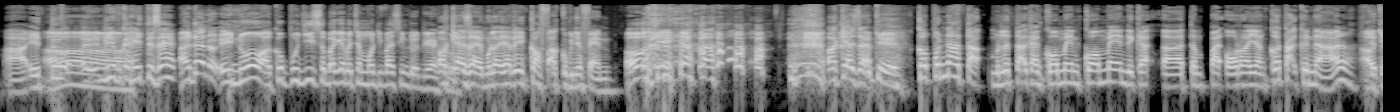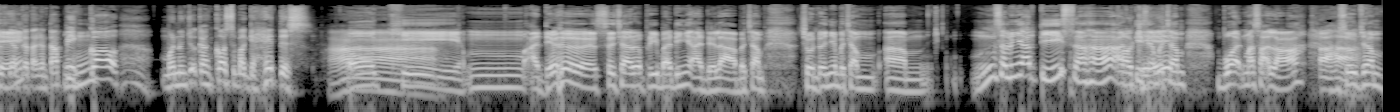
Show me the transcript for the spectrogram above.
Ah itu Ah. eh, Ni bukan haters eh tak, no. Eh, no. Aku puji sebagai macam motivasi untuk diri aku. Okay Azrai Mulai hari kau aku punya fan Oh, okay. Okay Azhar Okey. Kau pernah tak Meletakkan komen-komen Dekat uh, tempat orang Yang kau tak kenal Okey. yang kau tak kenal Tapi Mhm. kau Menunjukkan kau sebagai haters Ah. Okey, hmm, ada secara peribadinya adalah macam contohnya macam um, hmm, selalunya artis, aha, artis Okey. yang macam buat masalah. Aha. So macam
